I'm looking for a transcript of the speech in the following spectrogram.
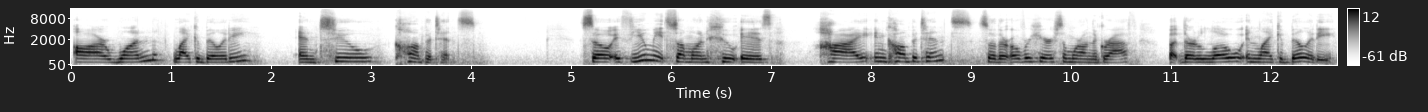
are one, likability, and two, competence. So if you meet someone who is high in competence, so they're over here somewhere on the graph, but they're low in likability,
